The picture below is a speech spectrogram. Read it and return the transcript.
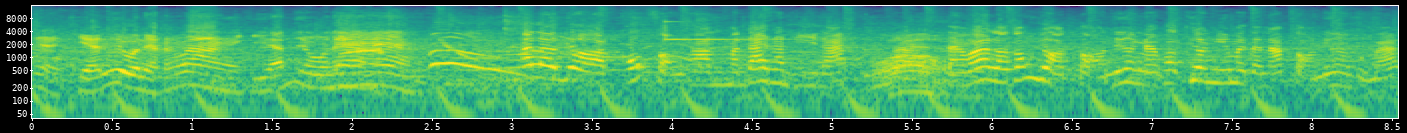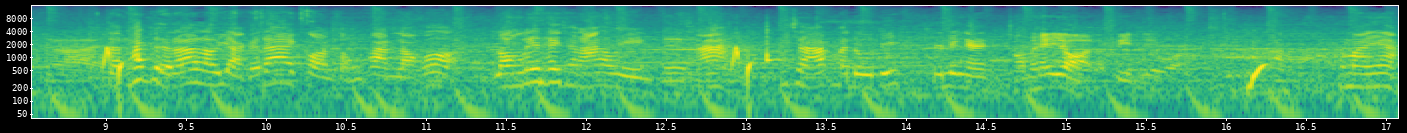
เนี่ยเขียนอยู่เนี่ยข้างล่างเนี่ยเขียนอยู่แน่เนี่ยถ้าเราหยอดครบ2,000 มันได้ทันทีนะได้แต่ว่าเราต้องหยอดต่อเนื่องนะ เพราะเครื่องนี้มันจะนับต่อเนื่องถูกไหมใช่ แต่ถ้าเกิดว่าเราอยากจะได้ก่อน 2,000 เราก็ลองเล่นให้ชนะเอาเองอะพี่ชาร์ปมาดูดิเป็นยังไงเขาไม่ให้หยอดอะปิดอยู่อะทำไมอะ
